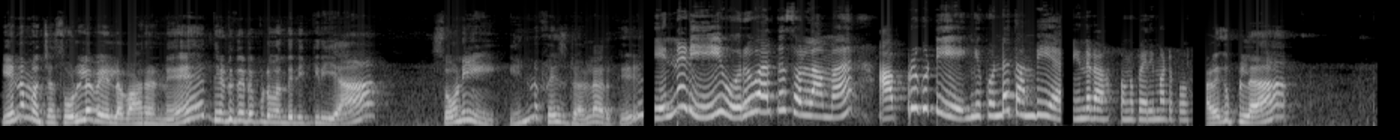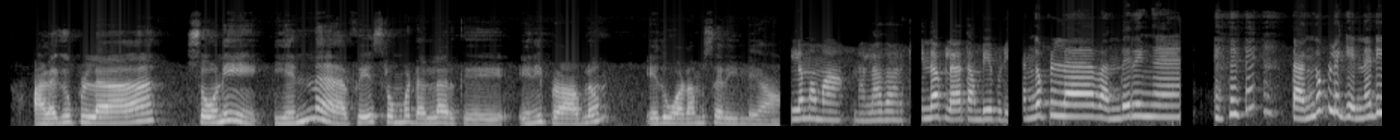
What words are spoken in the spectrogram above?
என்ன மச்சான் சொல்லவே இல்லை வாரன்னு. திடு திடுப்புன்னு வந்து நிற்கிறியா சோனி என்ன ஃபேஸ் டல்லாக இருக்கு? என்னடி ஒரு வார்த்தை சொல்லாம அப்புறம் குட்டி இங்க கொண்ட தம்பிய. என்னடா உங்க பெரியமாட்ட போ. அழகு பிள்ளை? அழகு பிள்ளை. சோனி என்ன ஃபேஸ் ரொம்ப டல்லாக இருக்கு? எனி ப்ராப்ளம் எது உடம்பு சரியில்லையா? இல்ல மாமா நல்லா தான் இருக்கு. இந்த பிள்ளை தம்பிய பிடி தங்க பிள்ளை வந்துருங்க. தங்க பிள்ளைக்கு என்னடி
